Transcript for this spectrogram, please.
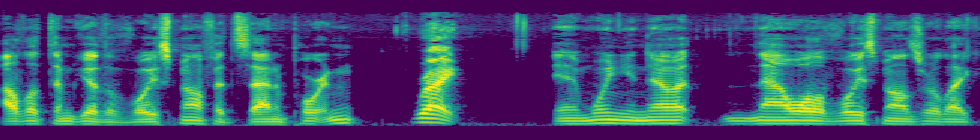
I'll let them go to voicemail if it's that important. Right. And when you know it, now all the voicemails are like,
